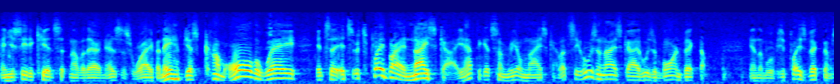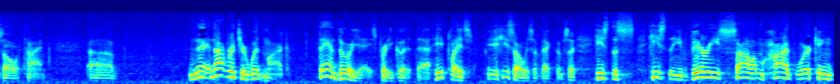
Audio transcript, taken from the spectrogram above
And you see the kids sitting over there, and there's his wife, and they have just come all the way. It's a, it's, it's played by a nice guy. You have to get some real nice guy. Let's see, who's a nice guy who's a born victim in the movies? He plays victims all the time. Uh, not Richard Widmark. Dan Duryea is pretty good at that. He plays. He's always a victim. So he's the he's the very solemn, hard-working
